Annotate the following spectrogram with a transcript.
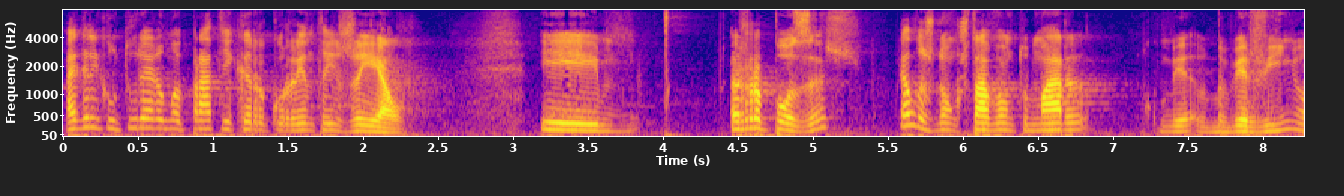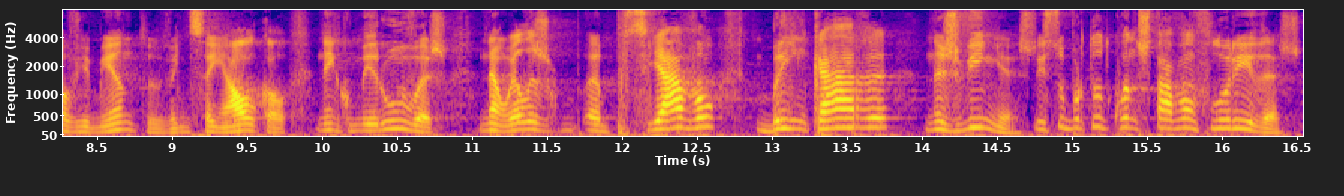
A agricultura era uma prática recorrente em Israel. E as raposas, elas não gostavam de tomar, comer, beber vinho, obviamente, vinho sem álcool, nem comer uvas. Não, elas apreciavam brincar nas vinhas, e sobretudo quando estavam floridas.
